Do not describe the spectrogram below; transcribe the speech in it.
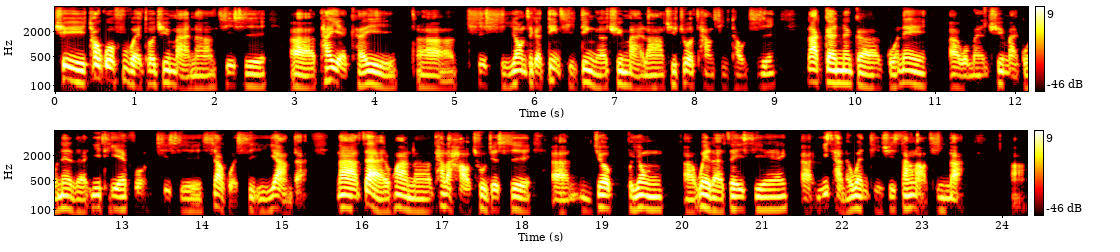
去透过付委托去买呢，其实呃，它也可以。呃，去使用这个定期定额去买啦，去做长期投资，那跟那个国内呃，我们去买国内的 ETF，其实效果是一样的。那再来的话呢，它的好处就是呃，你就不用呃为了这一些呃遗产的问题去伤脑筋了。啊，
